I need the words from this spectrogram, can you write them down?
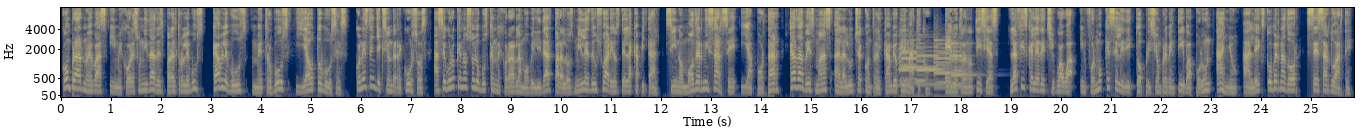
comprar nuevas y mejores unidades para el trolebús, cablebús, metrobús y autobuses. Con esta inyección de recursos, aseguró que no solo buscan mejorar la movilidad para los miles de usuarios de la capital, sino modernizarse y aportar cada vez más a la lucha contra el cambio climático. En otras noticias, la Fiscalía de Chihuahua informó que se le dictó prisión preventiva por un año al ex gobernador César Duarte,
